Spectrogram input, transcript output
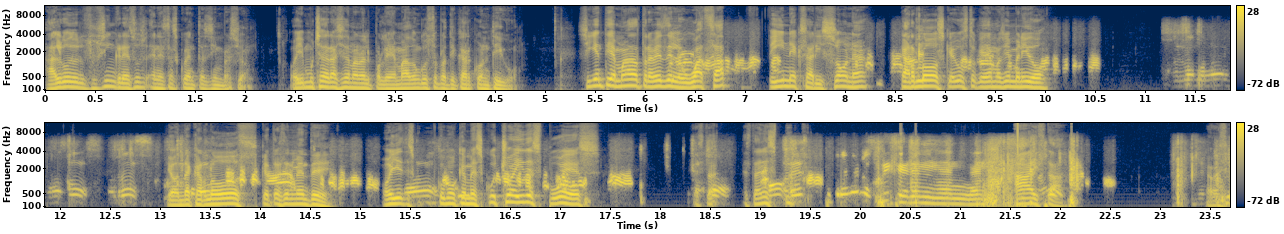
algo de sus ingresos en estas cuentas de inversión. Oye, muchas gracias Manuel por la llamada, un gusto platicar contigo. Siguiente llamada a través del WhatsApp, Phoenix, Arizona. Carlos, qué gusto que llamas, bienvenido. ¿Qué onda, Carlos? ¿Qué traes en mente? Oye, como que me escucho ahí después. Está, está en, ahí está. A ver si,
